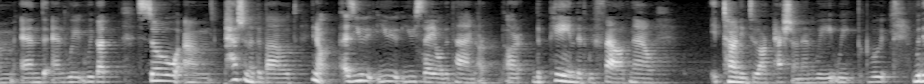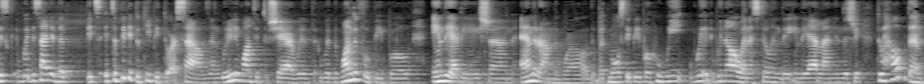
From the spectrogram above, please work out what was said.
Um, and and we we got so um, passionate about you know as you you you say all the time our our the pain that we felt now it turned into our passion. And we we we we, dis- we decided that it's it's a pity to keep it to ourselves. And we really wanted to share with with the wonderful people in the aviation and around the world but mostly people who we we, we know and are still in the in the airline industry to help them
